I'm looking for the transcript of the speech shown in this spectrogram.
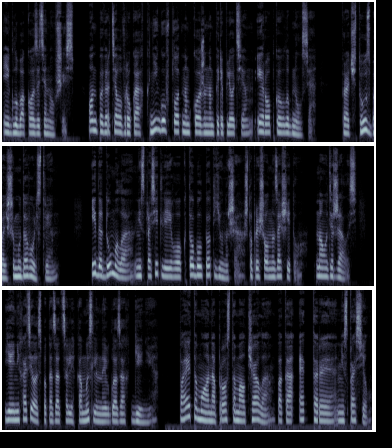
и глубоко затянувшись. Он повертел в руках книгу в плотном кожаном переплете и робко улыбнулся. «Прочту с большим удовольствием». Ида думала, не спросить ли его, кто был тот юноша, что пришел на защиту, но удержалась. Ей не хотелось показаться легкомысленной в глазах гения. Поэтому она просто молчала, пока Эттере не спросил.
